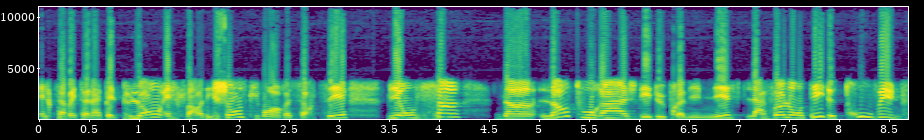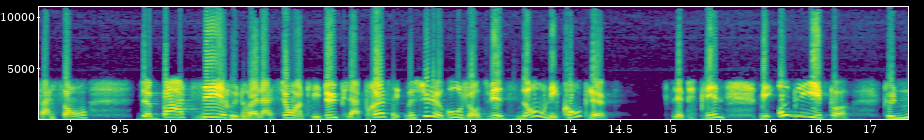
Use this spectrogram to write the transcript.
est-ce que ça va être un appel plus long? Est-ce qu'il va y avoir des choses qui vont en ressortir? Mais on sent dans l'entourage des deux premiers ministres la volonté de trouver une façon de bâtir une relation entre les deux. Puis la preuve, c'est que M. Legault aujourd'hui a dit non, on est contre le le pipeline. Mais oubliez pas que nous,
